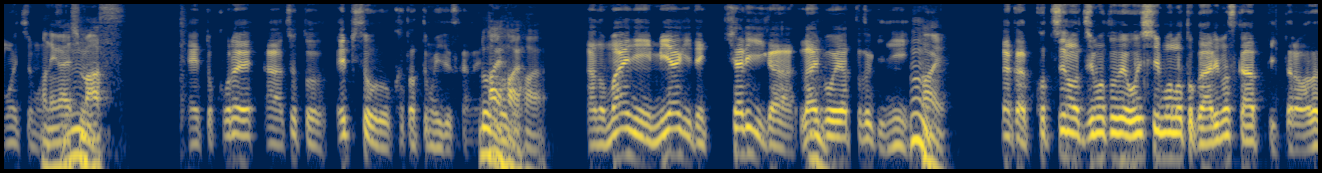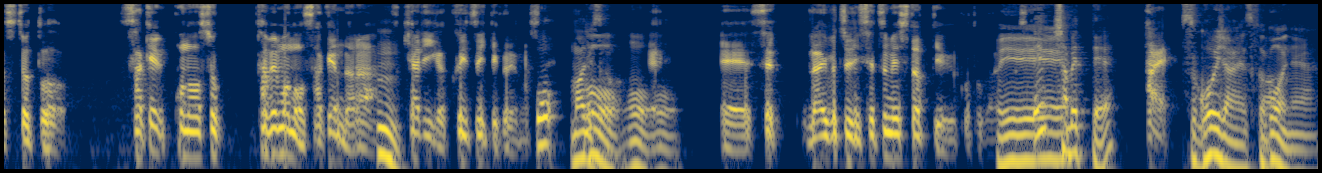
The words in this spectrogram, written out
もう一問。お願いします。えっと、これ、あ、ちょっとエピソードを語ってもいいですかね。はいはいはあの、前に宮城でキャリーがライブをやった時に。はい。なんかこっちの地元で美味しいものとかありますかって言ったら私ちょっと、酒、この食、食べ物を叫んだら、うんキャリーが食いついてくれました。お、マジですか？おうおうおうえーせ、ライブ中に説明したっていうことが。ええ、喋って？はい。すごいじゃないですか。すごいね。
